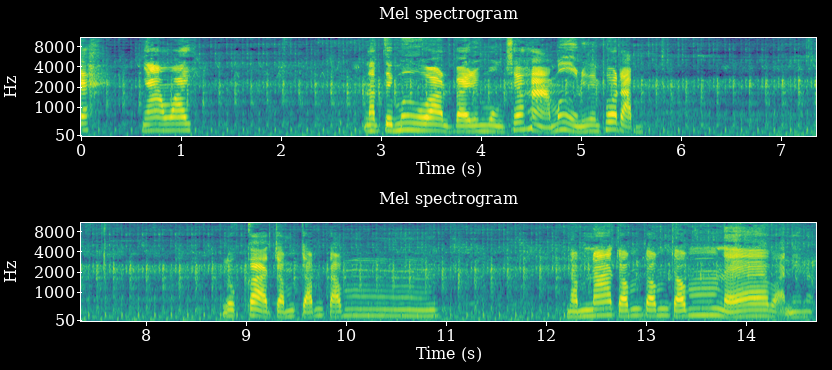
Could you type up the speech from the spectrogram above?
เลยยาไว้ นับแต่มือวานไปในมงเช้าหามือนี่เป็นพ่อดำลูกกาจำจำจำดำหน้าจำจำจำแหละบ้านนี้นะ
